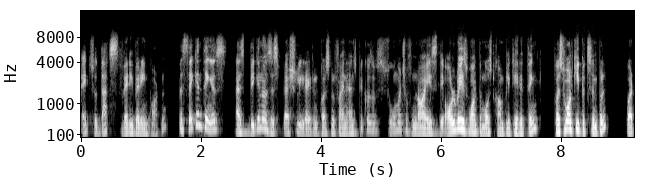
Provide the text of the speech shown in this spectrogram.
right? So that's very very important. The second thing is as beginners especially right in personal finance because of so much of noise they always want the most complicated thing. First of all keep it simple. But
